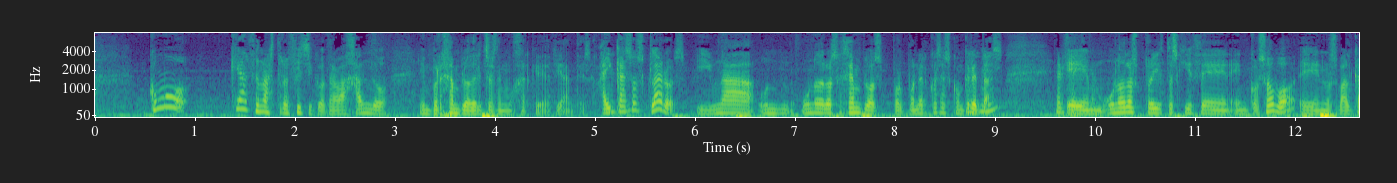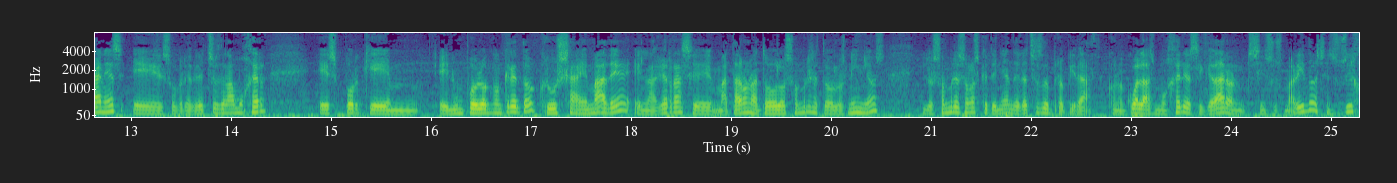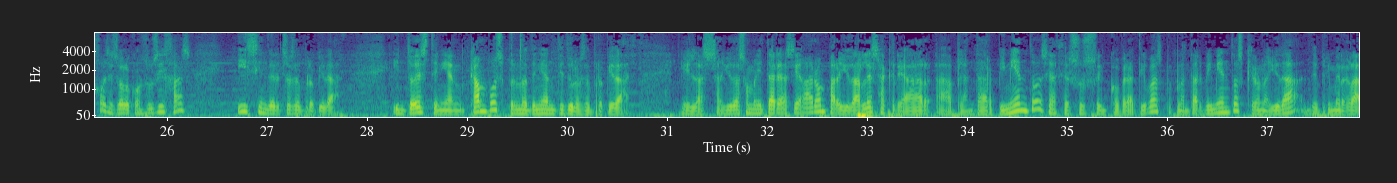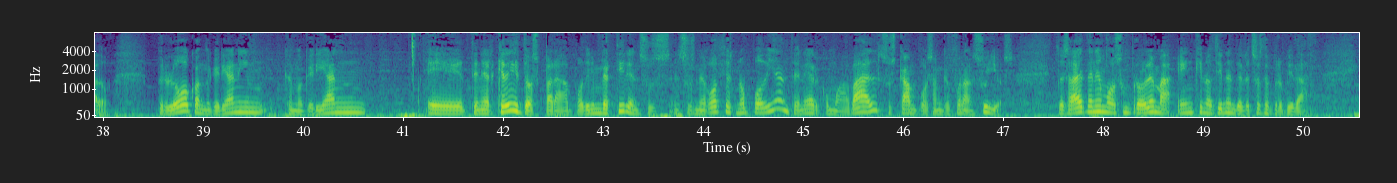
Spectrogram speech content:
cómo ¿Qué hace un astrofísico trabajando en, por ejemplo, derechos de mujer que decía antes? Hay casos claros y una, uno de los ejemplos, por poner cosas concretas, eh, uno de los proyectos que hice en, Kosovo, en los Balcanes, eh, sobre derechos de la mujer, es porque mm, en un pueblo en concreto, Krusha Emade, en la guerra se mataron a todos los hombres, a todos los niños, y los hombres son los que tenían derechos de propiedad, con lo cual las mujeres se quedaron sin sus maridos, sin sus hijos y solo con sus hijas, y sin derechos de propiedad. Y entonces tenían campos, pero no tenían títulos de propiedad y las ayudas humanitarias llegaron para ayudarles a crear, a plantar pimientos y hacer sus cooperativas para plantar pimientos, que era una ayuda de primer grado. Pero luego cuando querían, cuando querían eh, tener créditos para poder invertir en sus, en sus negocios, no podían tener como aval sus campos, aunque fueran suyos. Entonces ahora tenemos un problema en que no tienen derechos de propiedad.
